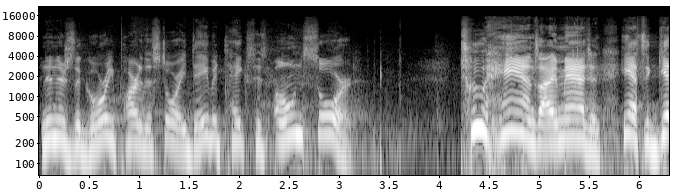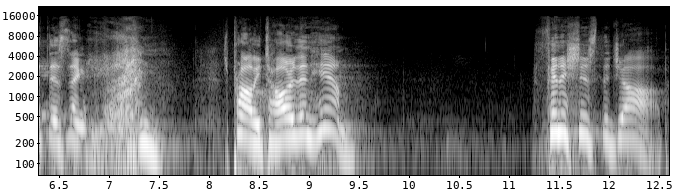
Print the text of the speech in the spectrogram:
And then there's the gory part of the story. David takes his own sword, two hands, I imagine. He has to get this thing. it's probably taller than him. Finishes the job,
